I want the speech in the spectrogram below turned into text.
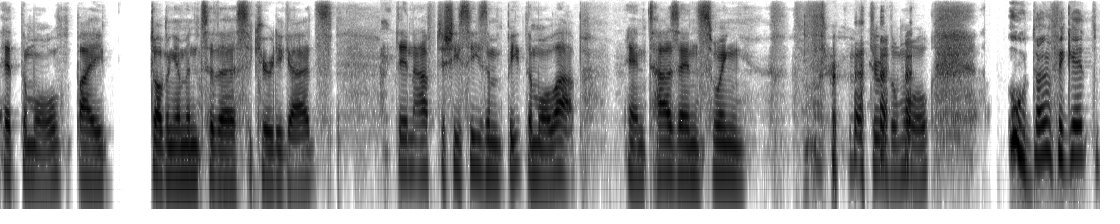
at the mall by dobbing him into the security guards. Then, after she sees him beat them all up and Tarzan swing through, through the wall, Oh, don't forget to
